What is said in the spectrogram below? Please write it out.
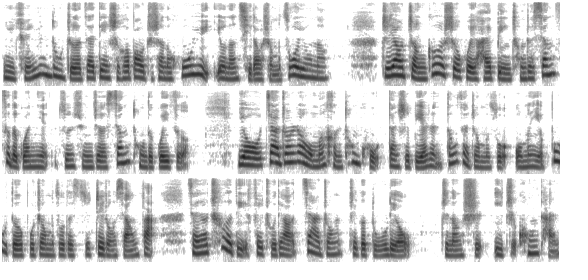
女权运动者在电视和报纸上的呼吁，又能起到什么作用呢？只要整个社会还秉承着相似的观念，遵循着相同的规则。有嫁妆让我们很痛苦，但是别人都在这么做，我们也不得不这么做的这这种想法，想要彻底废除掉嫁妆这个毒瘤，只能是一纸空谈。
